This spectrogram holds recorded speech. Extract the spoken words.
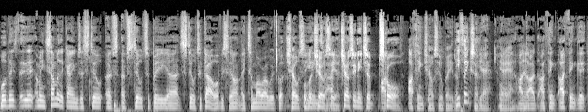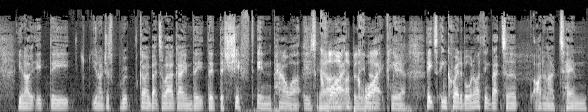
Well, there's, I mean, some of the games are still have, have still to be uh, still to go. Obviously, aren't they? Tomorrow we've got Chelsea. We've got Chelsea. yeah. Chelsea need to score. I, think Chelsea will beat them. You think so? Yeah, yeah, yeah. I, Yeah. I, I think I think it, you know it, the you know just re- going back to our game, the, the, the shift in power is Yeah, quite I believe quite clear. It's incredible. And I think back to I don't know 10,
